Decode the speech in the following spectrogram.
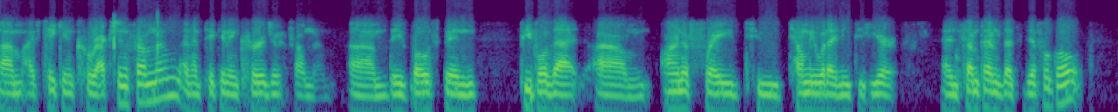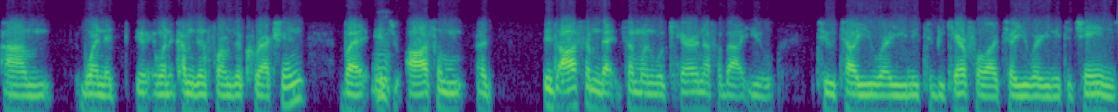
um, I've taken correction from them and I've taken encouragement from them. Um, they've both been people that um, aren't afraid to tell me what I need to hear. And sometimes that's difficult um, when it when it comes in forms of correction. But mm. it's awesome. Uh, it's awesome that someone would care enough about you to tell you where you need to be careful or tell you where you need to change.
